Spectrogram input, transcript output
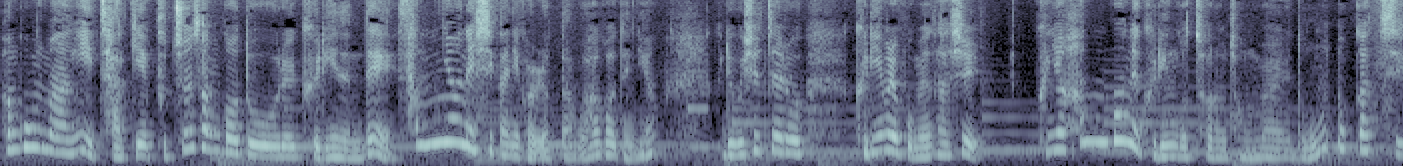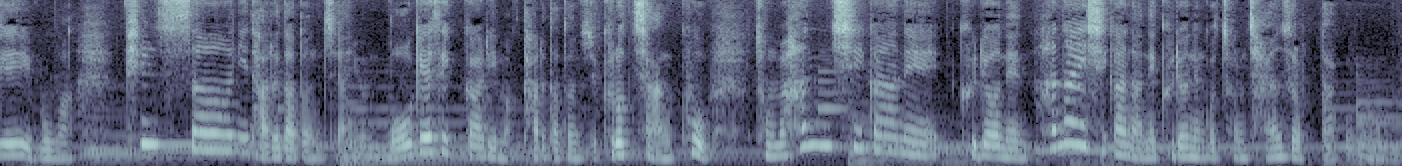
황공망이 자기의 부춘상거도를 그리는데 3년의 시간이 걸렸다고 하거든요. 그리고 실제로 그림을 보면 사실 그냥 한 번에 그린 것처럼 정말 너무 똑같이 뭐 막 필선이 다르다든지 아니면 먹의 색깔이 막 다르다든지 그렇지 않고 정말 한 시간에 그려낸 하나의 시간 안에 그려낸 것처럼 자연스럽다고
